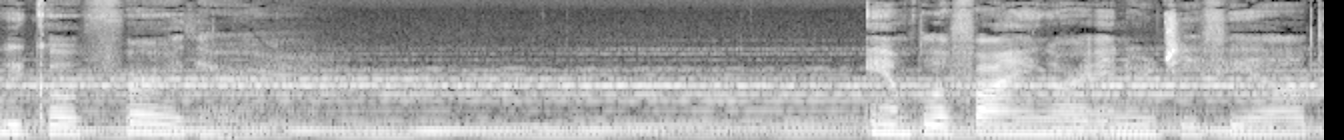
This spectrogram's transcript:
we go further, amplifying our energy field.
